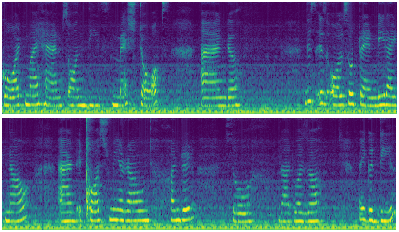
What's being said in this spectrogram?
got my hands on these mesh tops and uh, this is also trendy right now and it cost me around 100 so that was a very good deal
